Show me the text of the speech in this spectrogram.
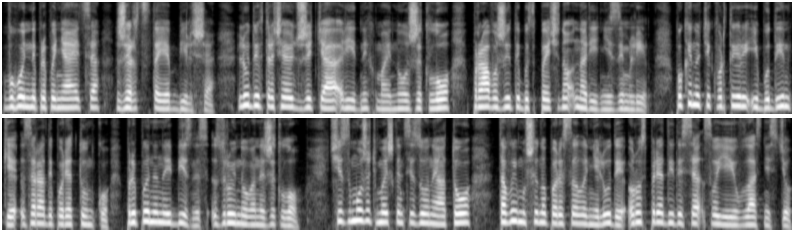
вогонь не припиняється, жертв стає більше. Люди втрачають життя рідних, майно, житло, право жити безпечно на рідній землі. Покинуті квартири і будинки заради порятунку, припинений бізнес, зруйноване житло. Чи зможуть мешканці зони АТО та вимушено переселені люди розпорядитися своєю власністю,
